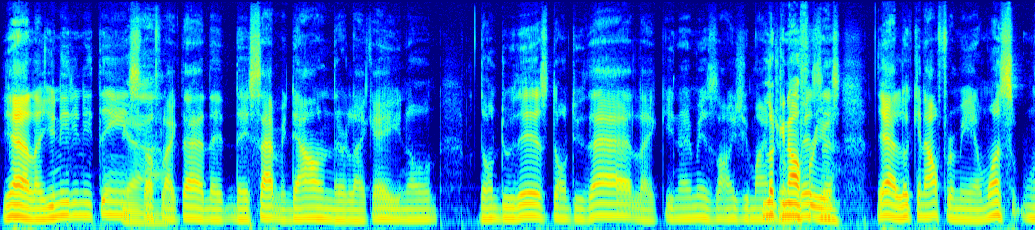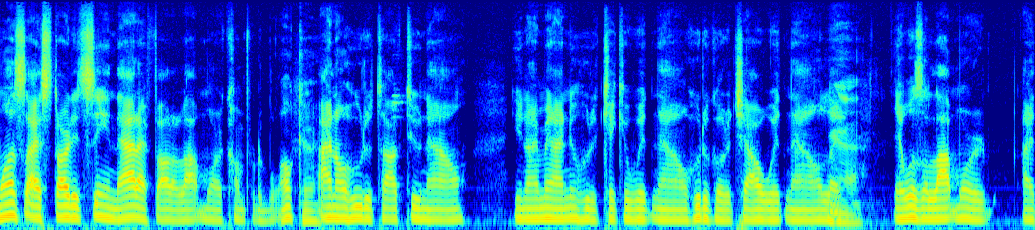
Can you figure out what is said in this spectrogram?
yeah, like you need anything, Yeah. stuff like that. And they they sat me down and they're like, hey, you know, don't do this, don't do that. Like, you know what I mean? As long as you mind Looking out for you. Yeah, looking out for me. And once once I started seeing that, I felt a lot more comfortable. Okay. I know who to talk to now. You know what I mean? I knew who to kick it with now, who to go to chow with now. Like yeah. it was a lot more I,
